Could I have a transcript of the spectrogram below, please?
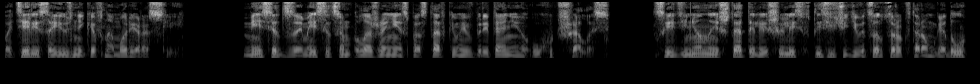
Потери союзников на море росли. Месяц за месяцем положение с поставками в Британию ухудшалось. Соединенные Штаты лишились в 1942 году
